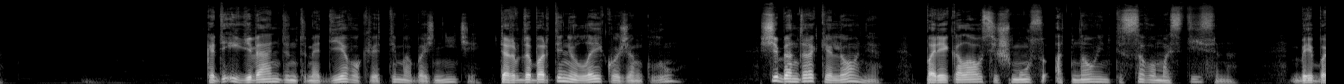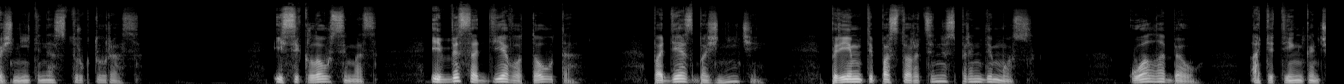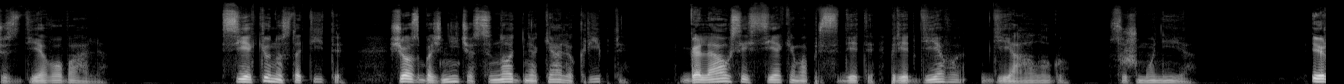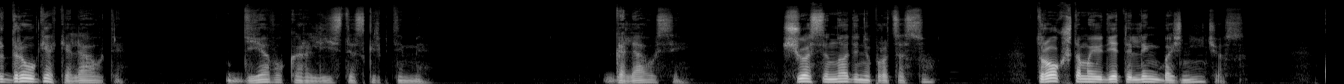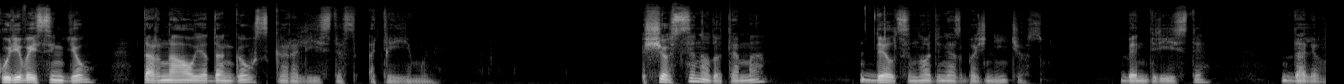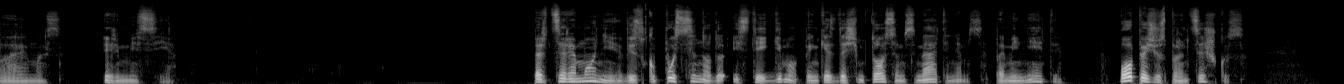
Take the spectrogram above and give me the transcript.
Kad įgyvendintume Dievo kvietimą bažnyčiai tarp dabartinių laiko ženklų, ši bendra kelionė pareikalaus iš mūsų atnaujinti savo mąstyseną bei bažnytinės struktūras. Įsiklausimas į visą Dievo tautą padės bažnyčiai priimti pastoracinius sprendimus, kuo labiau atitinkančius Dievo valią. Siekiu nustatyti šios bažnyčios sinodinio kelio kryptį, galiausiai siekiama prisidėti prie Dievo dialogų su žmonija ir drauge keliauti Dievo karalystės kryptimi. Galiausiai šiuo sinodiniu procesu trokštama judėti link bažnyčios, kuri vaisingiau tarnauja dangaus karalystės ateimui. Šio sinodo tema - dėl sinodinės bažnyčios - bendrystė, dalyvavimas ir misija. Per ceremoniją viskupų sinodo įsteigimo 50-osiams metinėms paminėti, popiežius Pranciškus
